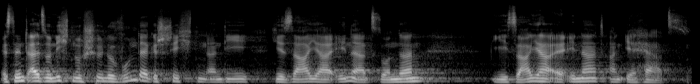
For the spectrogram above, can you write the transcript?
Es sind also nicht nur schöne Wundergeschichten, an die Jesaja erinnert, sondern Jesaja erinnert an ihr Herz.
